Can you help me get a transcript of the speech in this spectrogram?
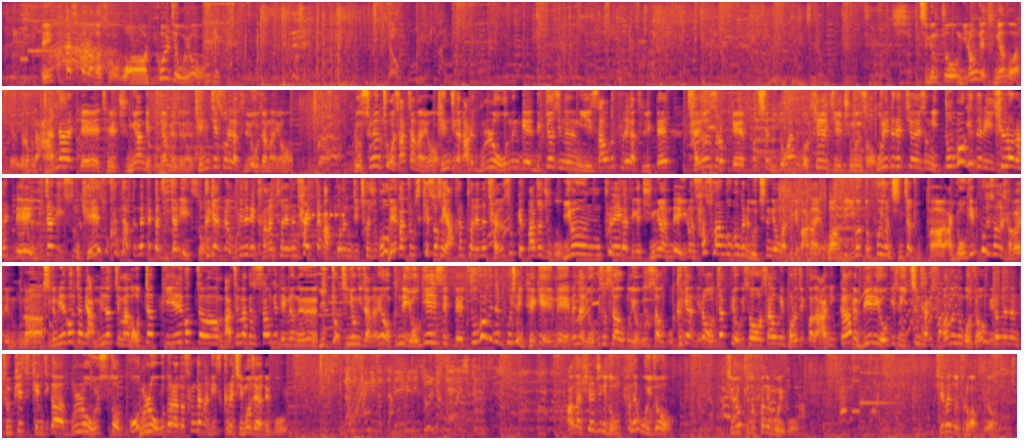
에임 끝까지 따라가서 와 이걸 재워요 지금 좀 이런 게 중요한 것 같아요. 여러분 아나 할때 제일 중요한 게 뭐냐면은 겐지 소리가 들려오잖아요. 그리고 수면총을 쐈잖아요. 겐지가 나를 물러오는 게 느껴지는 이 사운드 플레이가 들릴 때 자연스럽게 포지션 이동하는 거, heal, deal 주면서 우리들의 tier에서는 이 뚜벅이들이 healer를 할 때 이 자리에 있으면 계속 한타 끝날 때까지 이 자리에 있어. 그게 아니라 우리들이 강한 턴에는 살짝 앞걸음질 쳐주고 내가 좀 스킬 써서 약한 턴에는 자연스럽게 빠져주고 이런 플레이가 되게 중요한데 이런 사소한 부분들을 놓치는 경우가 되게 많아요. 와 근데 이것도 포지션 진짜 좋다. 아 여기 포지션을 잡아야 되는구나. 지금 1거점이 안 밀렸지만 어차피 1거점 마지막에서 싸우게 되면은 이쪽 진영이잖아요. 근데 여기에 있을 때 뚜벅이들 포지션이 되게 애매해. 맨날 여기서 싸우고 여기서 싸우고. 그게 아니라 어차피 여기서 싸움이 벌어질 건 아니까 그냥 미리 여기서 2층 자리 잡아놓는 거죠. 이러면은 둠피스 겐지가 물러올 수도 없고 물러오더라도 상당한 리스크를 짊어져야 되고. 아나 heal 주기 너무 편해 보이죠? deal 넣기도 편해 보이고. heal ban도 들어갔고요.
